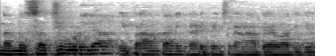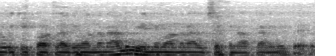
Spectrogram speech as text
నన్ను సజీవుడిగా ఈ ప్రాంతానికి నడిపించిన నా దేవాది దేవుడికి కోట్లాది వందనాలు ఎన్ని వందనాలు చెప్పిన కానీ పేరు.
